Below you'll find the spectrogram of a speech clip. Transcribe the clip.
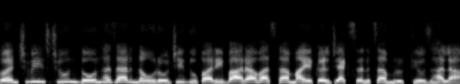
पंचवीस जून दोन हजार नऊ रोजी दुपारी बारा वाजता मायकल जॅक्सनचा मृत्यू झाला.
